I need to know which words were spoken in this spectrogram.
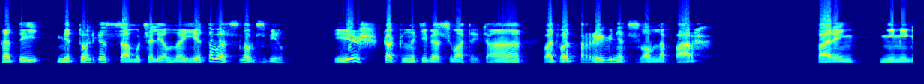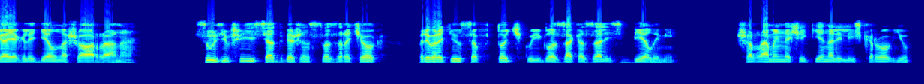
а ты не только сам уцелел, но и этого с ног сбил. Ишь, как на тебя смотрит, а? Вот-вот прыгнет, словно парх». Парень, не мигая, глядел на Шаарана. Сузившийся от бешенства зрачок — превратился в точку, и глаза казались белыми. Шрамы на щеке налились кровью,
